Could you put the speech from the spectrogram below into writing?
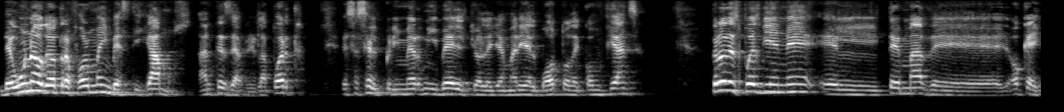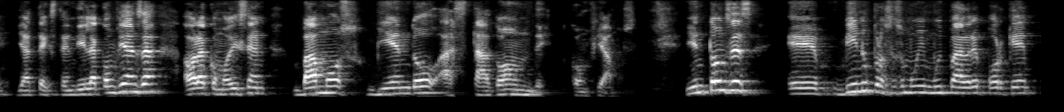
de una o de otra forma investigamos antes de abrir la puerta. Ese es el primer nivel, yo le llamaría el voto de confianza. Pero después viene el tema de, ok, ya te extendí la confianza, ahora como dicen, vamos viendo hasta dónde confiamos. Y entonces eh, viene un proceso muy, muy padre porque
